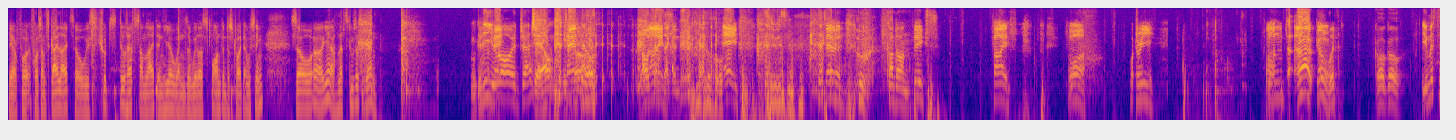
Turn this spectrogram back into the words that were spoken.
yeah for, for some skylight, so we should still have some light in here when the withers spawned and destroyed everything. So uh, yeah, let's do this again. Okay. Leroy Jackson. Jail. Ten. Oh, Nine. 10 seconds. eight, seven, Count on. six, five, four, three, one, go. What? Go, go. You missed the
